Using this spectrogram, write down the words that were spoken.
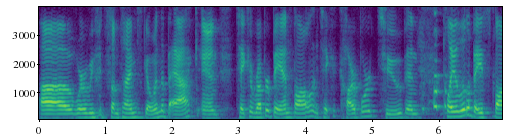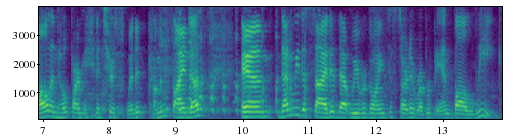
Uh, where we would sometimes go in the back and take a rubber band ball and take a cardboard tube and play a little baseball and hope our managers wouldn't come and find us. And then we decided that we were going to start a rubber band ball league.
